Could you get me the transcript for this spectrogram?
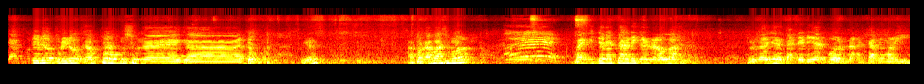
dan penduduk-penduduk kampung Sungai Gadung ya. Apa khabar semua? Baik kita datang ni kerana Allah. Sebenarnya tak ada niat pun nak datang kemari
